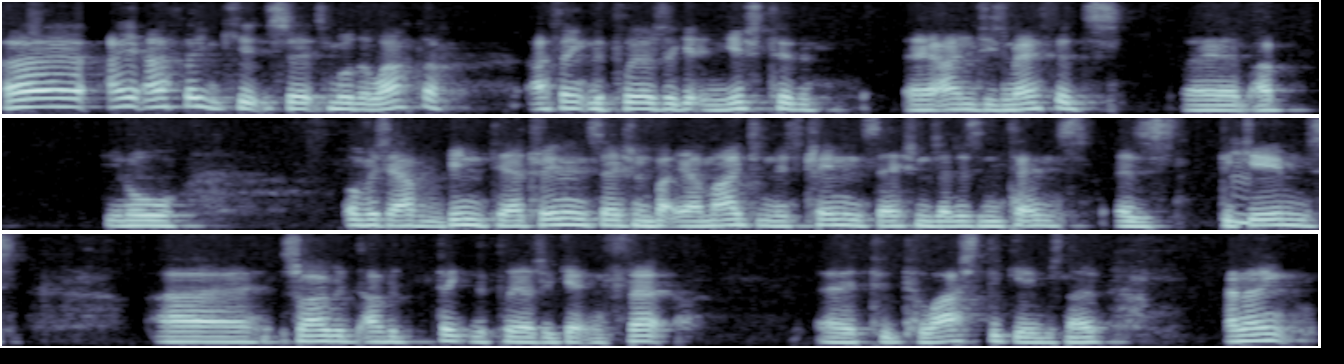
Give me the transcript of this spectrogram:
Uh, I, I think it's it's more the latter. I think the players are getting used to uh, Ange's methods. Uh, I, you know, obviously I haven't been to a training session, but I imagine his training sessions are as intense as the mm. games. Uh, so I would I would think the players are getting fit uh, to to last the games now, and I think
